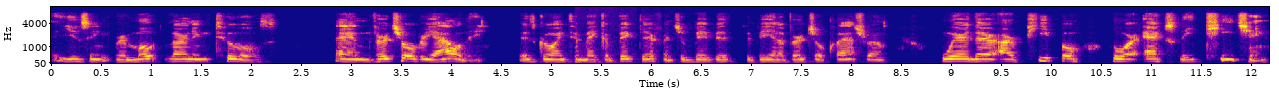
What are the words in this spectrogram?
using remote learning tools. And virtual reality is going to make a big difference. You'll be able to be in a virtual classroom where there are people who are actually teaching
